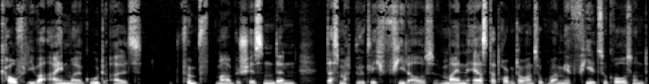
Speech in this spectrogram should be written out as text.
kauf lieber einmal gut als fünfmal beschissen, denn das macht wirklich viel aus. Mein erster Trockentauchanzug war mir viel zu groß und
